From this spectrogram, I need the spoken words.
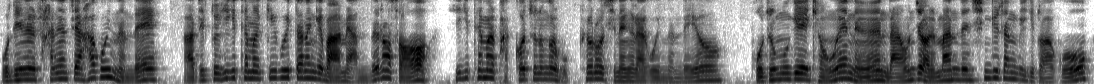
오딘을 4년째 하고 있는데 아직도 희귀템을 끼고 있다는 게 마음에 안 들어서 희귀템을 바꿔주는 걸 목표로 진행을 하고 있는데요. 보조 무기의 경우에는 나온 지 얼마 안 된 신규 장비이기도 하고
